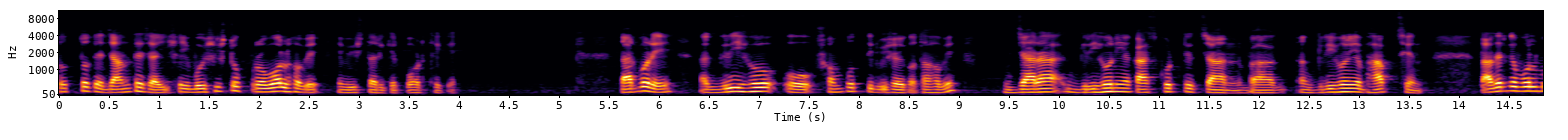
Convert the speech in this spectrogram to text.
সত্যকে জানতে চাই, সেই বৈশিষ্ট্য প্রবল হবে বিশ তারিখের পর থেকে। তারপরে গৃহ ও সম্পত্তির বিষয়ে কথা হবে। যারা গৃহ নিয়ে কাজ করতে চান বা গৃহ নিয়ে ভাবছেন তাদেরকে বলব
